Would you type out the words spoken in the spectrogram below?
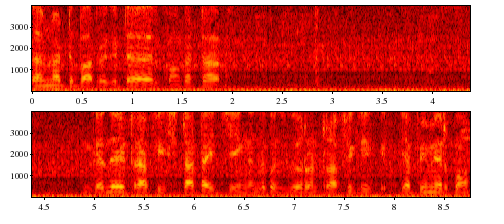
தமிழ்நாட்டு பார்டர் கிட்ட இருக்கோம் கரெக்டாக இங்கேருந்து டிராஃபிக் ஸ்டார்ட் ஆயிடுச்சு. இங்கேருந்து கொஞ்சம் தூரம் டிராஃபிக் எப்பயுமே இருக்கும்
